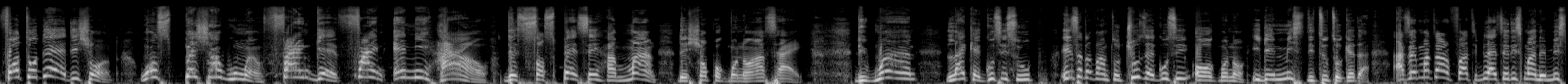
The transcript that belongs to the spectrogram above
For today edition, one special woman, fine girl, fine anyhow, they suspect say her man they shop ogbono outside. The one like a goosey soup, instead of him to choose a goosey or ogbono, he dey mix the two together. As a matter of fact, e be like say this man they mix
